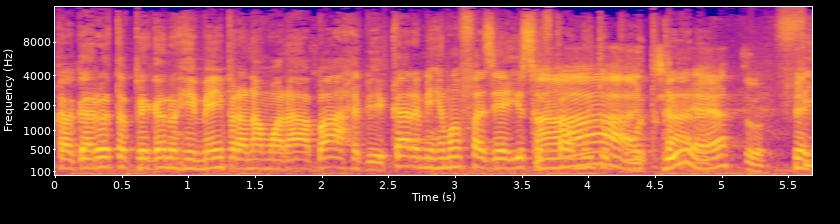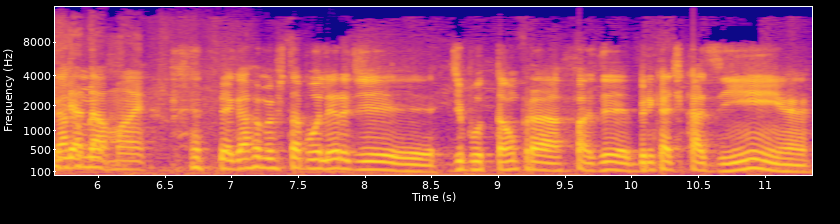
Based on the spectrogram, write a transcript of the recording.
com a garota pegando o He-Man pra namorar a Barbie? Cara, minha irmã fazia isso, eu ficava muito puto, cara. Ah, direto. Filha da meu- mãe. Pegava meus tabuleiros de, de botão pra fazer brincar de casinha.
